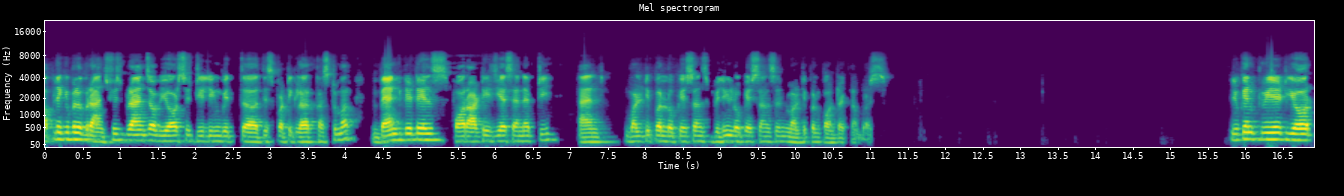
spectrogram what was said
Applicable branch, which branch of yours is dealing with uh, this particular customer. Bank details for RTGS NEFT and multiple locations, billing locations and multiple contact numbers. You can create your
